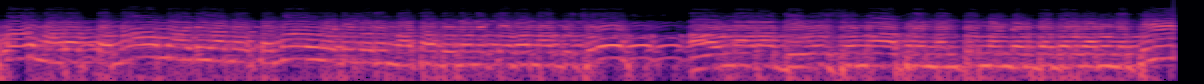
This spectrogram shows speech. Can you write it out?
પણ મારા તમામ આડીઓને તમામ વડીલોને માતા બહેનોને કહેવા માંગુ છું, આવનારા દિવસોમાં આપણે મંત્રીમંડળ બદલવાનું નથી,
